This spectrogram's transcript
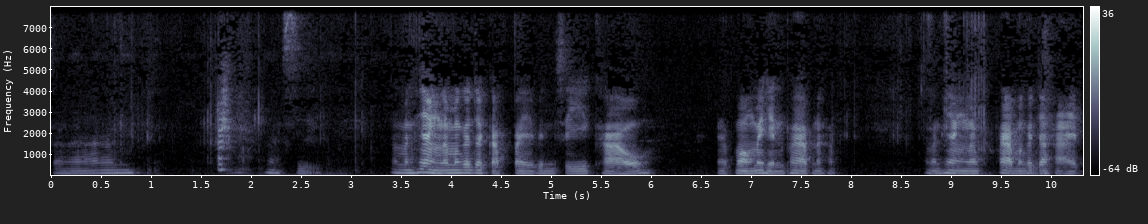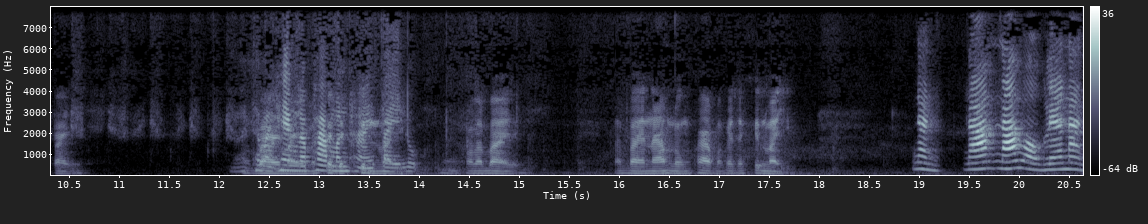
สามห้าสี่ถ้ามันแห้งแล้วมันก็จะกลับไปเป็นสีขาว แบบมองไม่เห็นภาพนะครับถ้ามันแห้งแล้วภาพมันก็จะหายไป ถ้ามันแห้งแล้วภาพมันหายไปลูกพอระบายระบายน้ำลงภาพมันก็จะขึ้นมาอีก นั่น น้ำน้ำออกแล้วนั่น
